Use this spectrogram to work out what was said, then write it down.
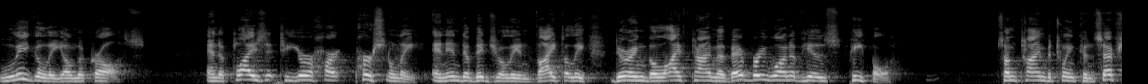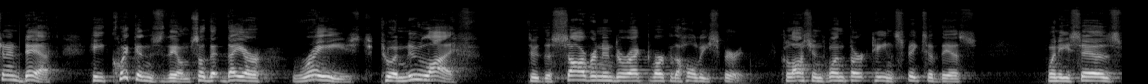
legally on the cross and applies it to your heart personally and individually and vitally during the lifetime of every one of his people. Sometime between conception and death, he quickens them so that they are raised to a new life through the sovereign and direct work of the Holy Spirit. Colossians 1:13 speaks of this when he says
